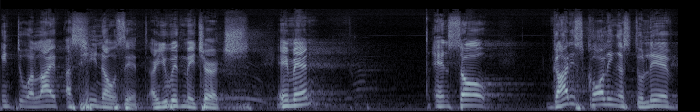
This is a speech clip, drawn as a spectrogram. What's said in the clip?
into a life as He knows it. Are you with me, church? Amen? And so, God is calling us to live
